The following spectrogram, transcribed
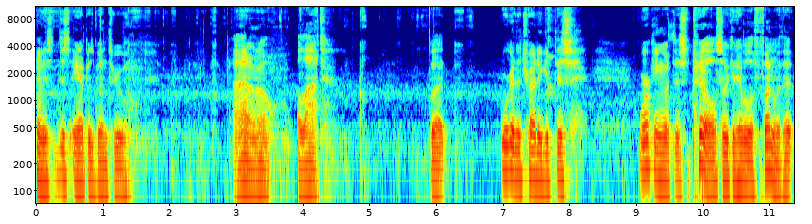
and this this amp has been through I don't know a lot, but we're gonna try to get this working with this pill so we can have a little fun with it.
